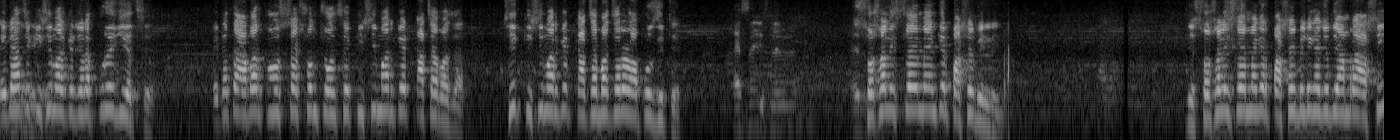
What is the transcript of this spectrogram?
এটা হচ্ছে কৃষি মার্কেট যেটা পুড়ে গিয়েছে। এটাতে আবার কনস্ট্রাকশন চলছে কৃষি মার্কেট কাঁচা বাজার। ঠিক কৃষি মার্কেট কাঁচা বাজারের অপোজিটে সোশ্যাল ইসলাম ব্যাংকের পাশের বিল্ডিং যে সোশ্যাল ইসলাম ব্যাংকের পাশের বিল্ডিং এ যদি আমরা আসি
